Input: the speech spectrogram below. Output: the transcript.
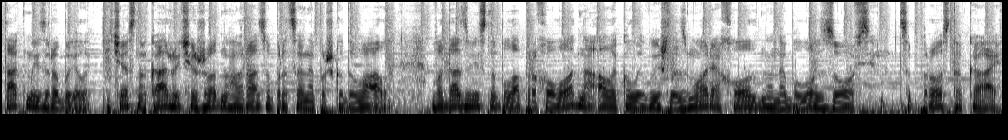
Так ми й зробили, і чесно кажучи, жодного разу про це не пошкодували. Вода, звісно, була прохолодна, але коли вийшли з моря, холодно не було зовсім. Це просто кайф.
